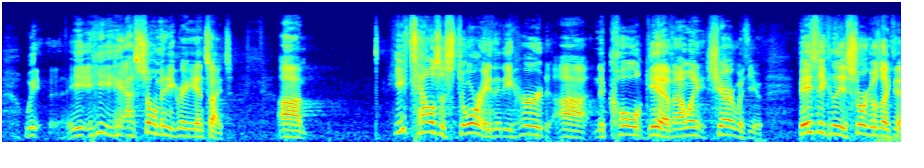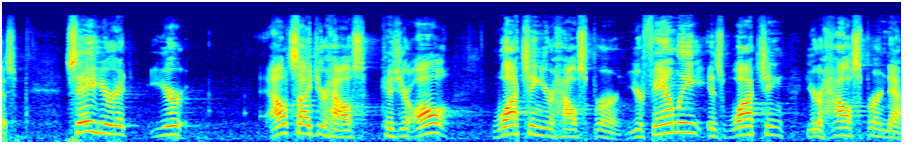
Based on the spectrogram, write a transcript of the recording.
we, he, he, has so many great insights. Um, he tells a story that he heard uh, Nicole give, and I want to share it with you. Basically, the story goes like this: Say you're at you're outside your house because you're all watching your house burn. Your family is watching your house burn down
